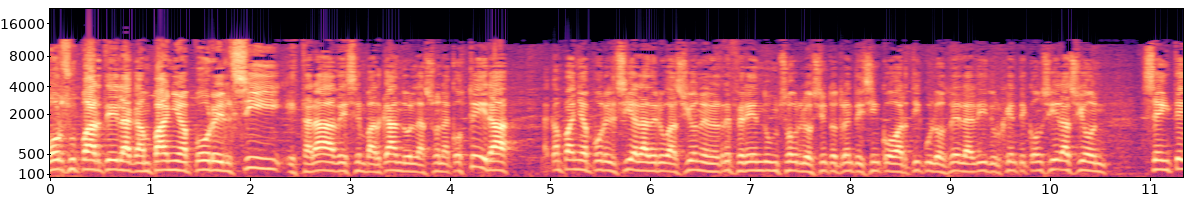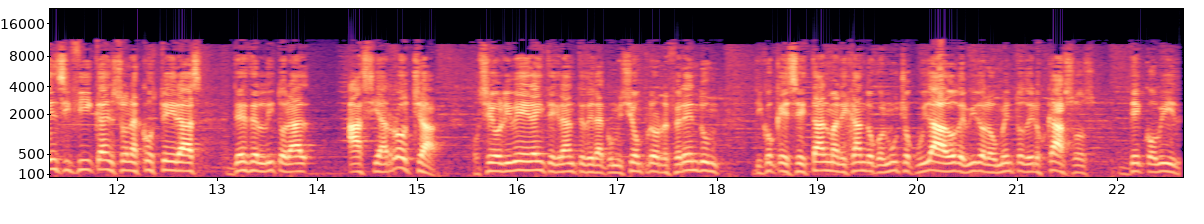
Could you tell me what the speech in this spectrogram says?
Por su parte, la campaña por el sí estará desembarcando en la zona costera. La campaña por el sí a la derogación en el referéndum sobre los 135 artículos de la ley de urgente consideración se intensifica en zonas costeras desde el litoral hacia Rocha. José Olivera, integrante de la Comisión Pro Referéndum, dijo que se están manejando con mucho cuidado debido al aumento de los casos de COVID.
